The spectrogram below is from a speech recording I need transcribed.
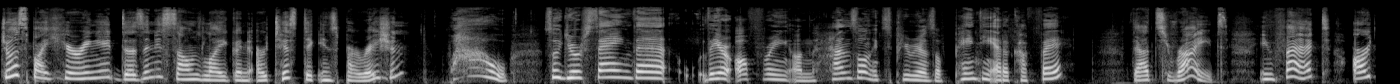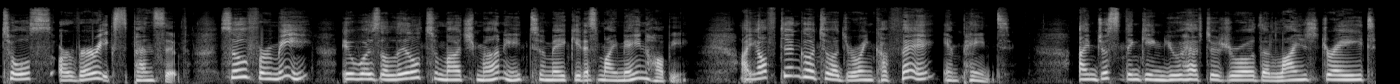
Just by hearing it, doesn't it sound like an artistic inspiration? Wow! So you're saying that they are offering a hands-on experience of painting at a cafe? That's right. In fact, art tools are very expensive. So for me, it was a little too much money to make it as my main hobby. I often go to a drawing cafe and paint. I'm just thinking you have to draw the line straight,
